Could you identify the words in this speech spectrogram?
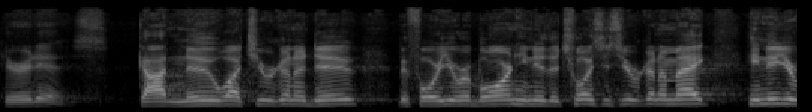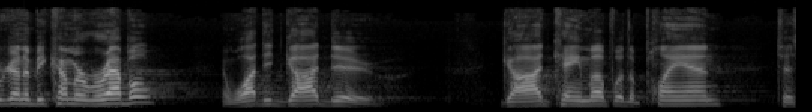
Here it is. God knew what you were going to do before you were born. He knew the choices you were going to make. He knew you were going to become a rebel. And what did God do? God came up with a plan to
